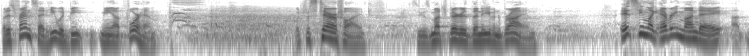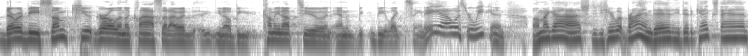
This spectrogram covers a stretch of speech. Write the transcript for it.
But his friend said he would beat me up for him, which was terrifying. He was much bigger than even Brian it seemed like every Monday uh, there would be some cute girl in a class that I would, you know, be coming up to and, and be, be, like saying, "Hey, how was your weekend?" Oh my gosh, did you hear what Brian did? He did a keg stand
